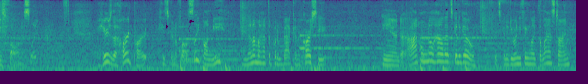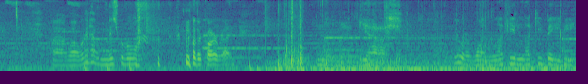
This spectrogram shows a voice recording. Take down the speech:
He's falling asleep. But here's the hard part. He's gonna fall asleep on me, and then I'm gonna have to put him back in the car seat. And I don't know how that's gonna go. If it's gonna do anything like the last time. Uh, well, we're gonna have a miserable another car ride. Oh my gosh. You are one lucky, lucky baby.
